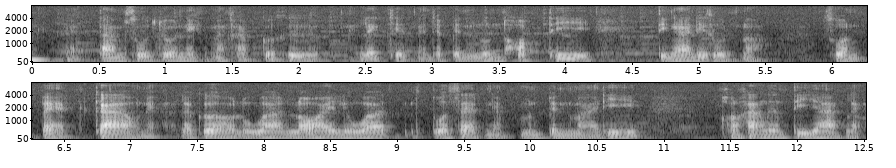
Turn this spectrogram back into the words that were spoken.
70 ตามสูตรโยเนกนะครับ ก็คือเลข 7 เนี่ยจะเป็นรุ่นท็อปที่ ตีง่ายที่สุดเนาะส่วน 8 9 เนี่ย แล้วก็หรือว่า100หรือว่าตัว Z เนี่ยมันเป็นไม้ที่ค่อนข้างเริ่มตียากแหละ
